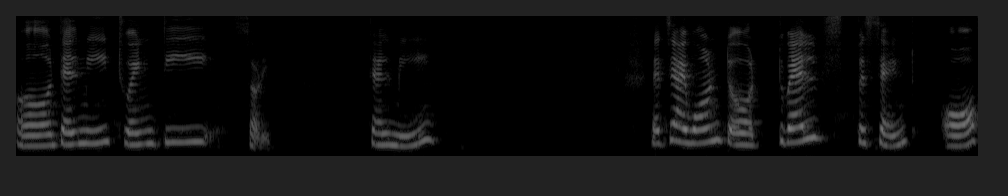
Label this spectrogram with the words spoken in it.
uh, tell me 20 sorry tell me. Let's say i want uh, 12% of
